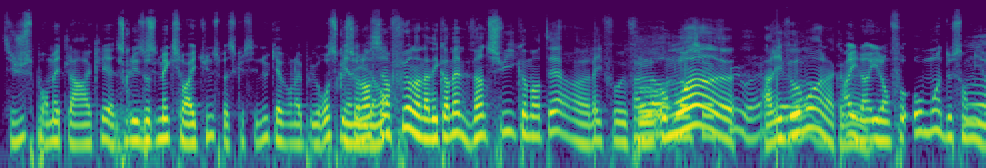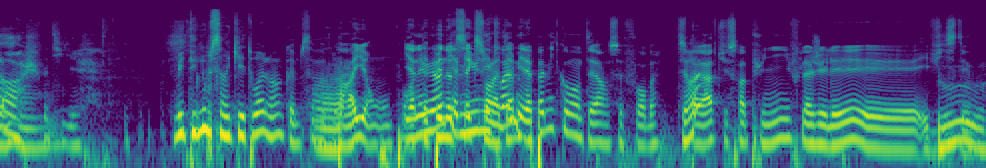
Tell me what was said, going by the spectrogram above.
c'est juste pour mettre la raclée à tous les autres mecs sur iTunes parce que c'est nous qui avons la plus grosse. Parce que sur l'ancien flux, on en avait quand même 28 commentaires. Euh, Là, il faut, il faut Alors, au moins euh, flux, ouais. arriver au moins là. Quand Ah, il, même. en, il en faut au moins 200 000. hein. je suis fatigué. Mettez-nous 5 étoiles, hein, comme ça. Voilà. Pareil, on Il y pourra en a eu taper un qui notre a mis sexe une sur la étoile table. mais il a pas mis de commentaire ce fourbe. C'est pas grave, tu seras puni, flagellé et, et fisté. Ouh.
